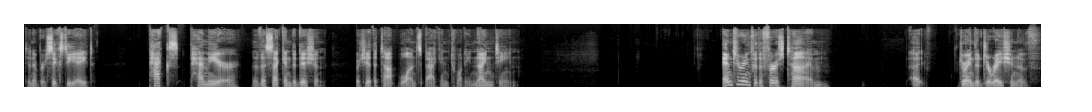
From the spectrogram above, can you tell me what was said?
to number 68, Pax Pamir, the second edition, which hit the top once back in 2019. Entering for the first time, uh, during the duration of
